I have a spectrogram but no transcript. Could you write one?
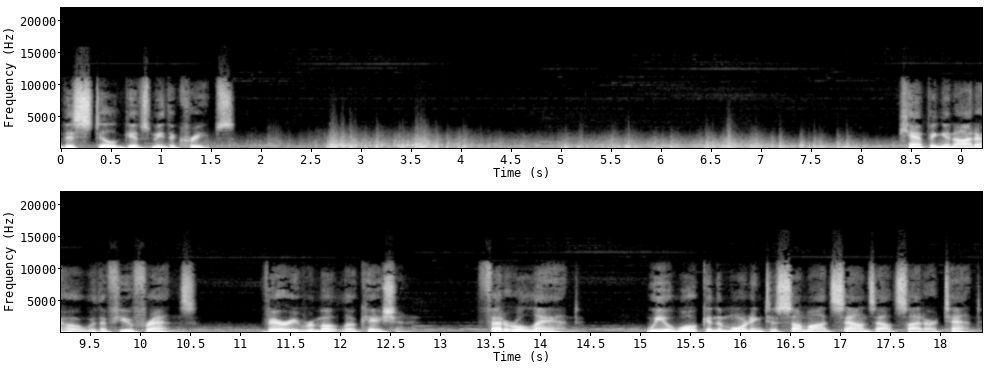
This still gives me the creeps. Camping in Idaho with a few friends. Very remote location. Federal land. We awoke in the morning to some odd sounds outside our tent.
